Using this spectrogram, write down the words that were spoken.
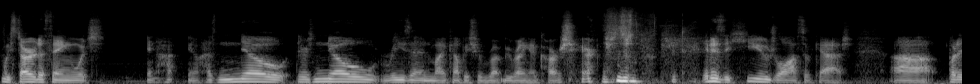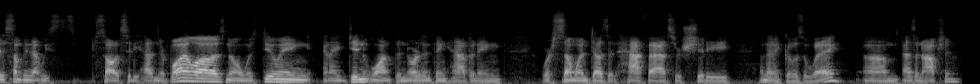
we started a thing which in, you know has no there's no reason my company should be running a car share. There's just it is a huge loss of cash, uh, but it's something that we saw the city had in their bylaws. No one was doing, and I didn't want the northern thing happening where someone does it half-ass or shitty and then it goes away um, as an option.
